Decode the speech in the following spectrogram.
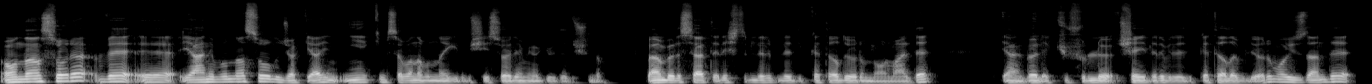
Ondan sonra ve e, yani bu nasıl olacak ya? Niye kimse bana bununla ilgili bir şey söylemiyor gibi de düşündüm. Ben böyle sert eleştirileri bile dikkate alıyorum normalde. Yani böyle küfürlü şeyleri bile dikkate alabiliyorum. O yüzden de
